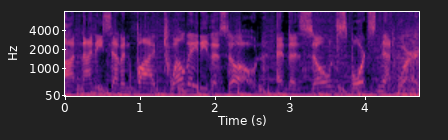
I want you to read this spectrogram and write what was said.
on 97.5 1280 The Zone and The Zone Sports Network.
